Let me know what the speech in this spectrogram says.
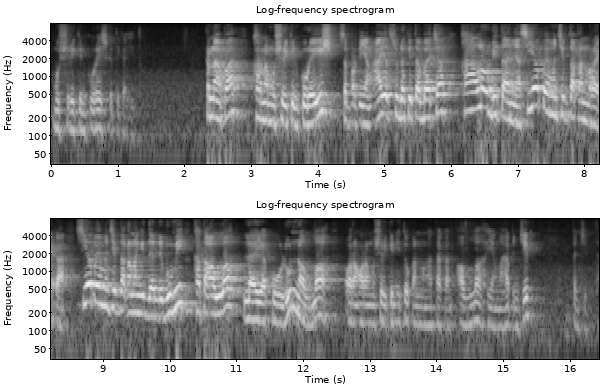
musyrikin Quraisy ketika itu. Kenapa? Karena musyrikin Quraisy seperti yang ayat sudah kita baca, kalau ditanya siapa yang menciptakan mereka, siapa yang menciptakan langit dan di bumi, kata Allah, la yakulunallah. Orang-orang musyrikin itu akan mengatakan Allah yang Maha Pencipt, pencipta.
